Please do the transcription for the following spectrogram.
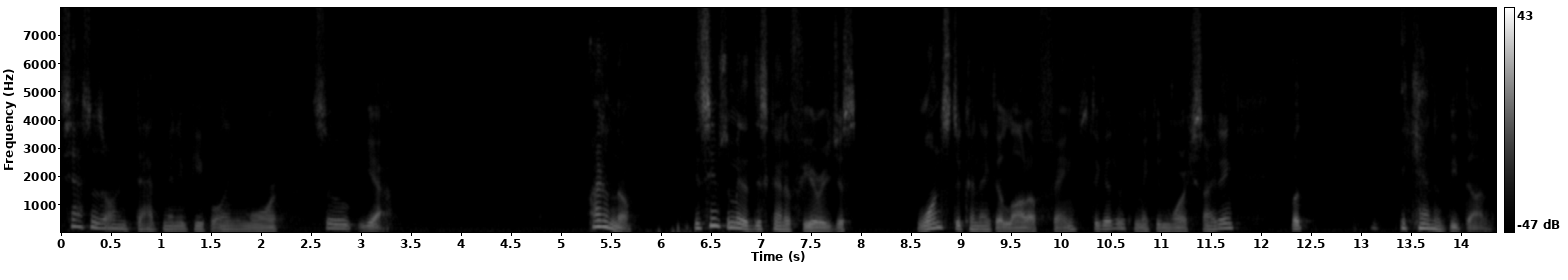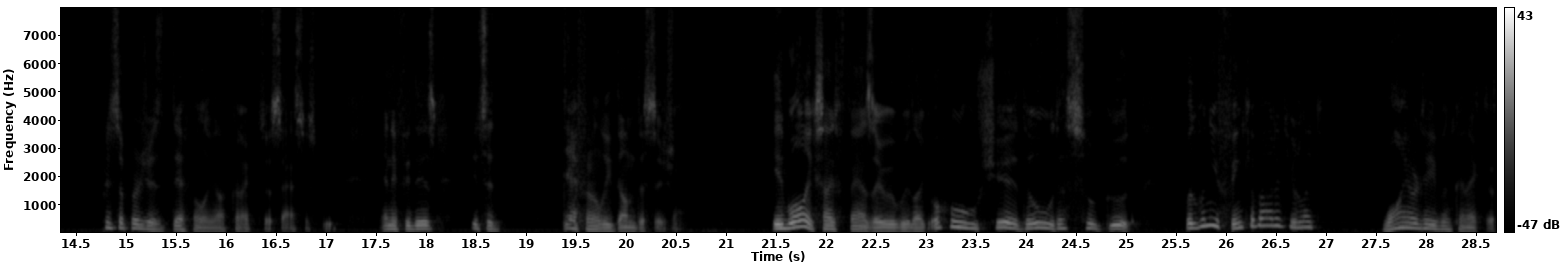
assassins aren't that many people anymore, so yeah. I don't know. It seems to me that this kind of theory just wants to connect a lot of things together to make it more exciting, but it cannot be done. Prince of Persia is definitely not connected to Assassin's Creed, and if it is, it's a definitely dumb decision. It will excite fans. They will be like, "Oh shit! Oh, that's so good," But when you think about it, you're like, why are they even connected?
